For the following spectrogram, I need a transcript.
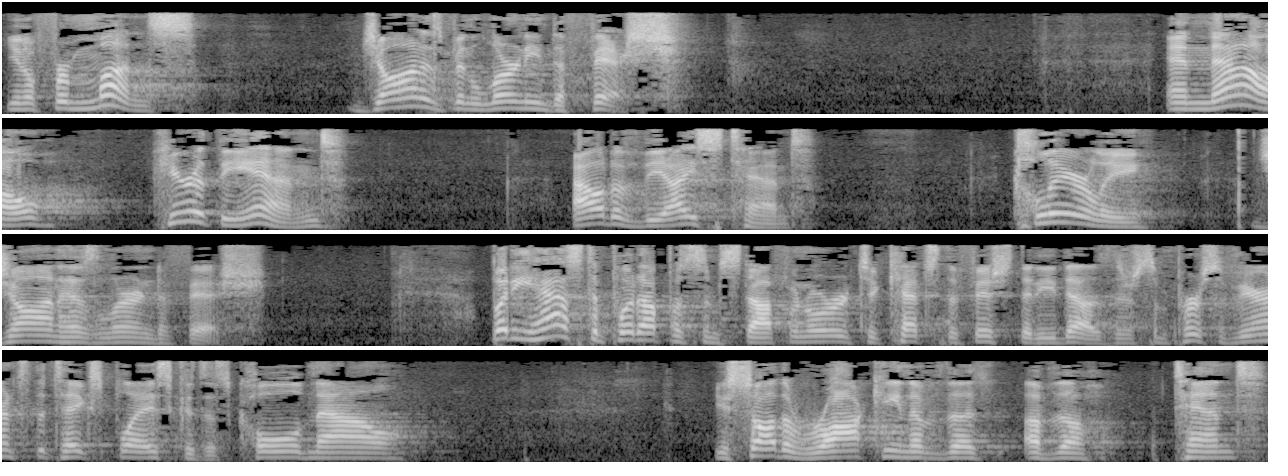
You know, for months, John has been learning to fish. And now, here at the end, out of the ice tent, clearly, John has learned to fish. But he has to put up with some stuff in order to catch the fish that he does. There's some perseverance that takes place because it's cold now. You saw the rocking of the, of the tent.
